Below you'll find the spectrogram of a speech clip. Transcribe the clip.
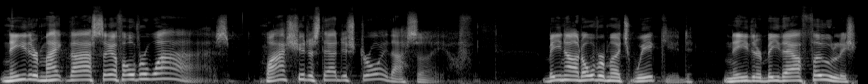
neither make thyself over wise. Why shouldest thou destroy thyself? Be not overmuch wicked, neither be thou foolish.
